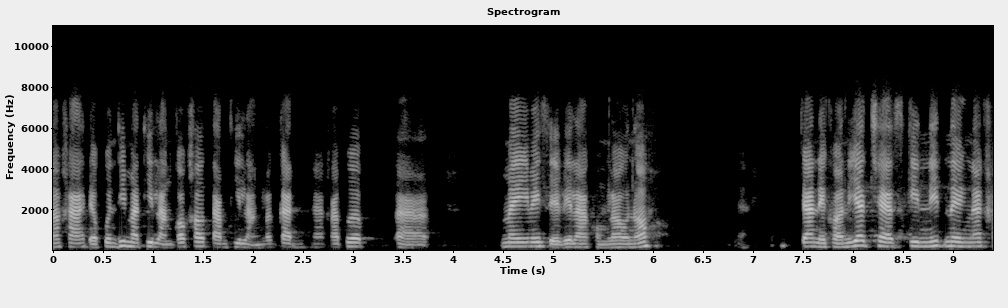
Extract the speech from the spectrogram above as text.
นะคะ เดี๋ยวคนที่มาทีหลังก็เข้าตามทีหลังแล้วกันนะคะ เพื่ออไม่ไม่เสียเวลาของเราเนาะอาจารย์เนี่ยขออนุญาต share screen นิดนึงนะค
